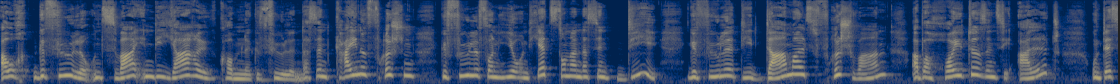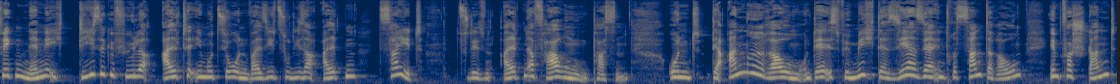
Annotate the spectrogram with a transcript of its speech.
auch Gefühle und zwar in die Jahre gekommene Gefühle. Das sind keine frischen Gefühle von hier und jetzt, sondern das sind die Gefühle, die damals frisch waren, aber heute sind sie alt und deswegen nenne ich diese Gefühle alte Emotionen, weil sie zu dieser alten Zeit, zu diesen alten Erfahrungen passen. Und der andere Raum, und der ist für mich der sehr, sehr interessante Raum im Verstand,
